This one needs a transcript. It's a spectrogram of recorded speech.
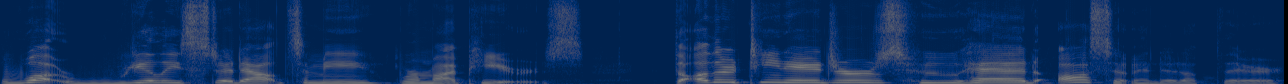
what really stood out to me were my peers the other teenagers who had also ended up there.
